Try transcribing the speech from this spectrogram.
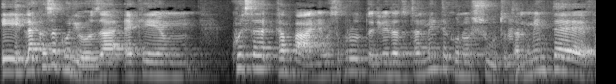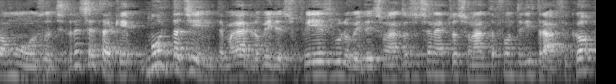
E la cosa curiosa è che mh, questa campagna, questo prodotto è diventato talmente conosciuto, talmente famoso, eccetera, eccetera, che molta gente magari lo vede su Facebook, lo vede su un altro social network, su un'altra fonte di traffico,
